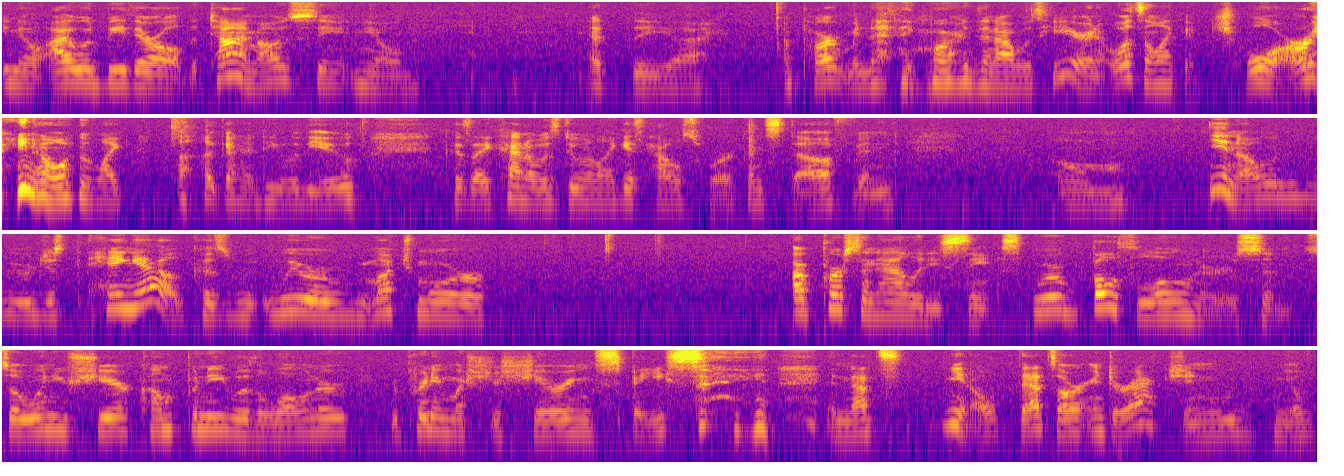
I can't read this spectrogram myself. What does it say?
you know I would be there all the time. I was seeing you know at the uh, apartment I think more than I was here, and it wasn't like a chore. You know, like I gotta deal with you, because I kind of was doing like his housework and stuff, and um, you know, we were just hang out because we, we were much more. Our personalities seems we're both loners, and so when you share company with a loner, you're pretty much just sharing space, and that's you know that's our interaction. We you know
